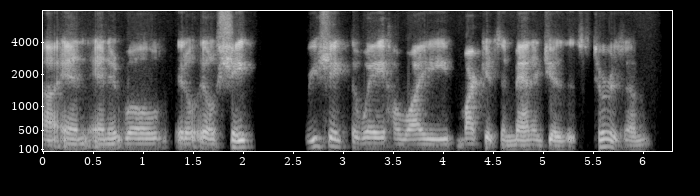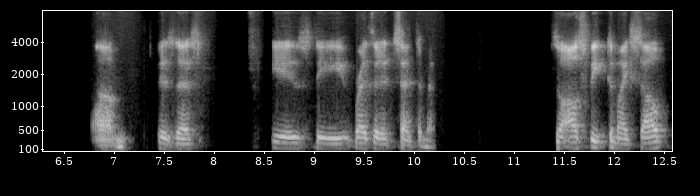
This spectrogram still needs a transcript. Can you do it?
uh, and and it will it'll it'll shape reshape the way Hawaii markets and manages its tourism um, business is the resident sentiment. So I'll speak to myself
